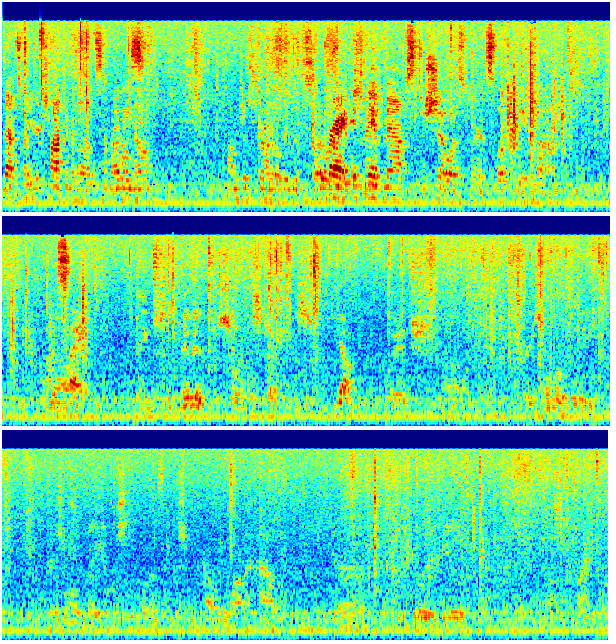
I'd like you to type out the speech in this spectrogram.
that's what you're talking about, some I don't these. know. I'm just trying to figure this out. Right, if they have maps to show us where it's located on, on Well- site. They've submitted soil studies, Yeah, which um, presumably, presumably, and this is one of the things you probably have your peer review uh, by your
